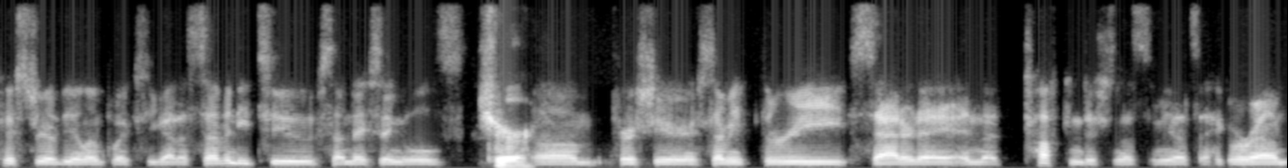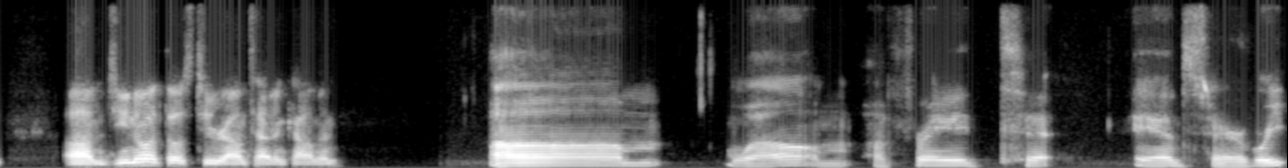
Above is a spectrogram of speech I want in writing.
history of the Olympics. You got a 72 Sunday singles. Sure. Um, first year, 73 Saturday, and the tough conditions. I mean, that's a heck of a round. Um, do you know what those two rounds have in common? Um. Well, I'm afraid to answer. Were you?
